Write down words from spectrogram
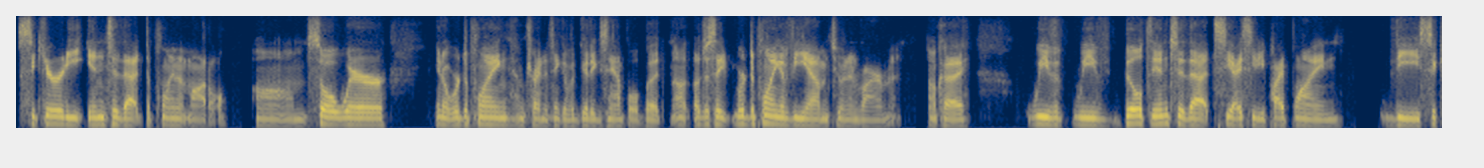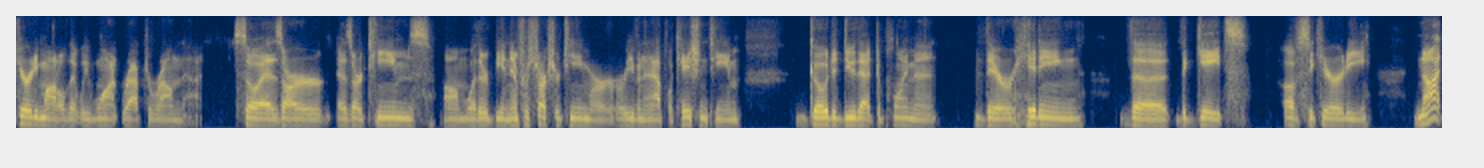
security into that deployment model. Um, so where you know we're deploying, I'm trying to think of a good example, but I'll, I'll just say we're deploying a VM to an environment. Okay, we've we've built into that CI/CD pipeline the security model that we want wrapped around that. So as our as our teams, um, whether it be an infrastructure team or, or even an application team, go to do that deployment, they're hitting the the gates of security not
